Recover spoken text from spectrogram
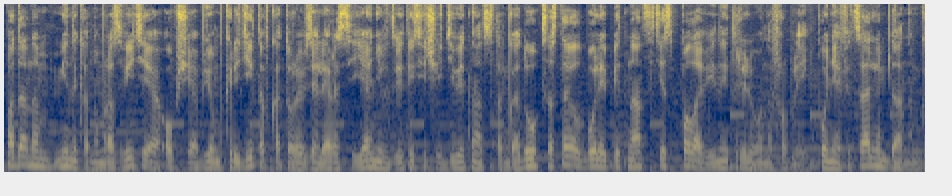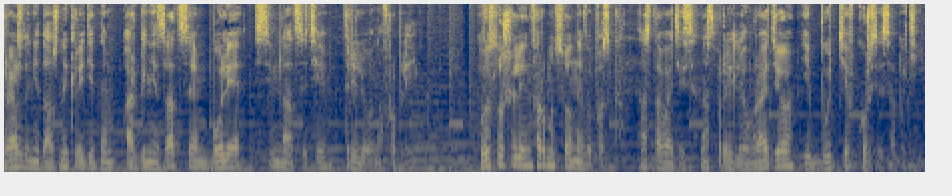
По данным Минэкономразвития, общий объем кредитов, которые взяли россияне в 2019 году, составил более 15,5 триллионов рублей. По неофициальным данным, граждане должны кредитным организациям более 17 триллионов рублей. Вы слушали информационный выпуск. Оставайтесь на Справедливом радио и будьте в курсе событий.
